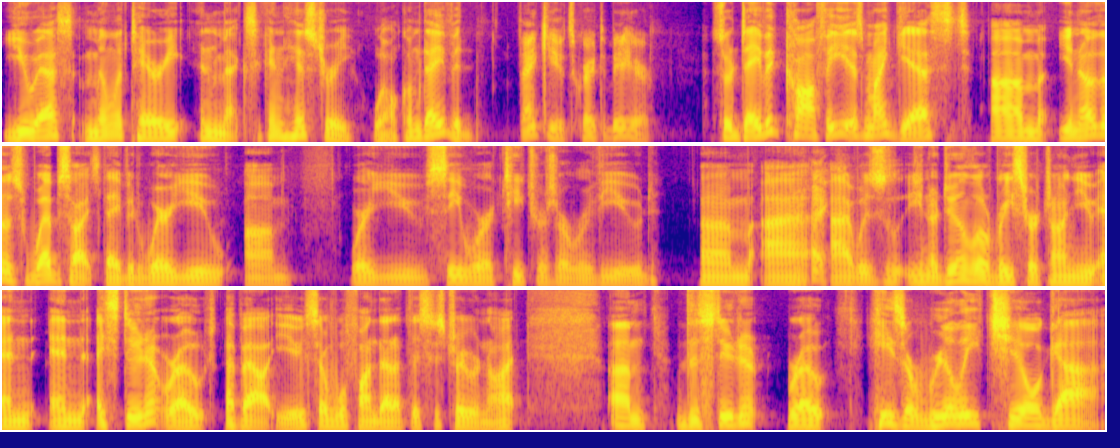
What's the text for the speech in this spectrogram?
U.S. military and Mexican history. Welcome, David. Thank you. It's great to be here. So, David Coffey is my guest. Um, you know those websites, David, where you um, where you see where teachers are reviewed. Um, I right. I was you know doing a little research on you, and and a student wrote about you. So we'll find out if this is true or not. Um, the student wrote, He's a really chill guy.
